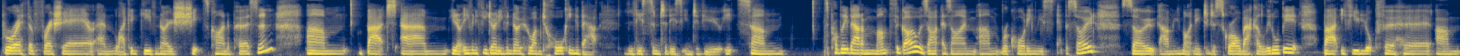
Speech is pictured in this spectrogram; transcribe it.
breath of fresh air and like a give no shits kind of person. Um, but, um, you know, even if you don't even know who I'm talking about, listen to this interview. It's, um, it's probably about a month ago as, I, as I'm um, recording this episode. So um, you might need to just scroll back a little bit. But if you look for her, um,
